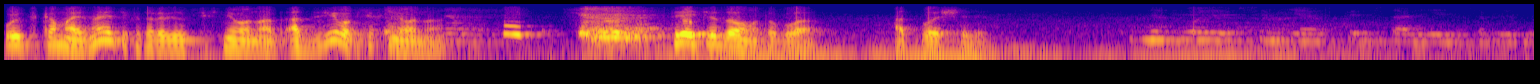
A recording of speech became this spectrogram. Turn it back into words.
Улица Камай, знаете, которая ведет к Техниону, от, от Зива к Техниону? Третий дом от угла, от площади. У меня двое в семье перестали ездить в рыбу,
